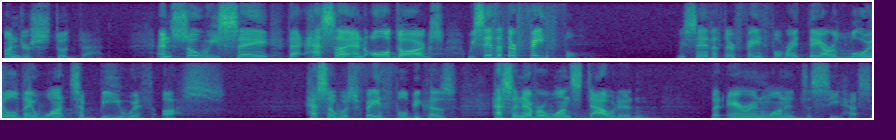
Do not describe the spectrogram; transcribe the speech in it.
understood that. And so we say that Hesse and all dogs, we say that they're faithful. We say that they're faithful, right? They are loyal. They want to be with us. Hesse was faithful because Hesse never once doubted that Aaron wanted to see Hesse,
